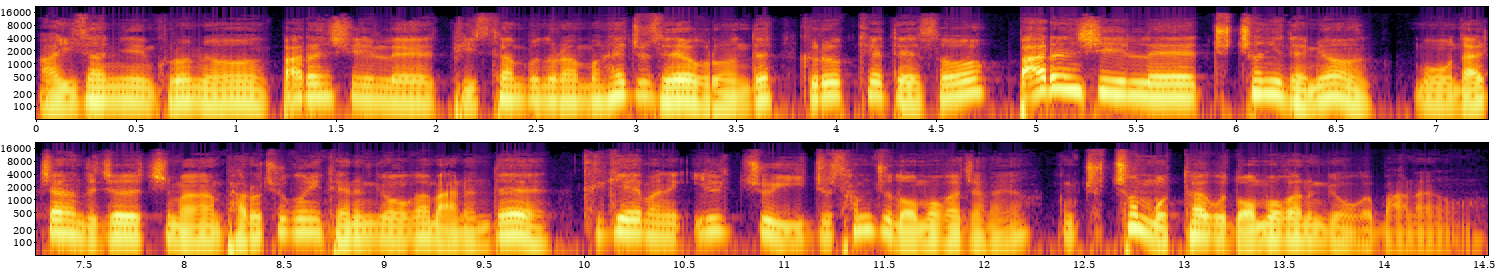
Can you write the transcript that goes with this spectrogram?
아 이사님 그러면 빠른 시일 내에 비슷한 분으로 한번 해주세요. 그러는데 그렇게 돼서 빠른 시일 내에 추천이 되면 뭐 날짜는 늦어졌지만 바로 출근이 되는 경우가 많은데 그게 만약 1주, 2주, 3주 넘어가잖아요. 그럼 추천 못 하고 넘어가는 경우가 많아요.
